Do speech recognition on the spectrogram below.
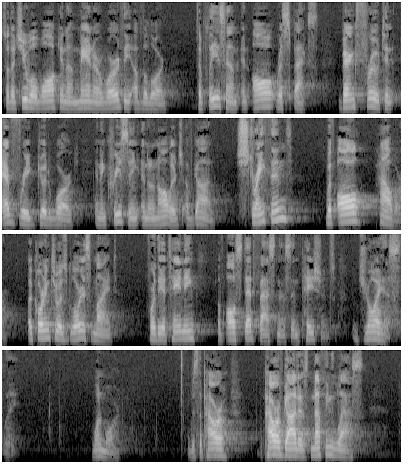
So that you will walk in a manner worthy of the Lord, to please Him in all respects bearing fruit in every good work and increasing in the knowledge of God, strengthened with all power according to his glorious might for the attaining of all steadfastness and patience joyously. One more. It is the power, the power of God is nothing less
